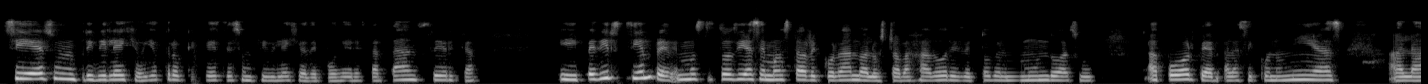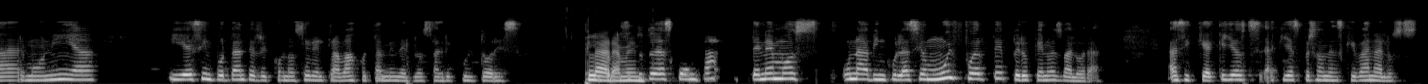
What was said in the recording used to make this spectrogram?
Sí, es un privilegio. Yo creo que este es un privilegio de poder estar tan cerca y pedir siempre, hemos, estos días hemos estado recordando a los trabajadores de todo el mundo, a su aporte a, las economías, a la armonía, y es importante reconocer el trabajo también de los agricultores. Claramente. si tú te das cuenta, tenemos una vinculación muy fuerte, pero que no es valorada. Así que aquellos, aquellas personas que van a los,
